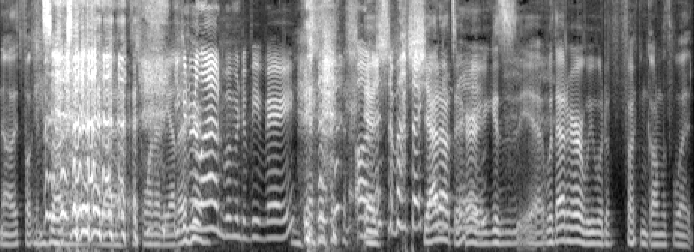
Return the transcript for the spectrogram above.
no, that fucking sucks. yeah, just one or the other. You can rely on women to be very honest Yeah, about that. Shout out of to her because yeah, without her, we would have fucking gone with what,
